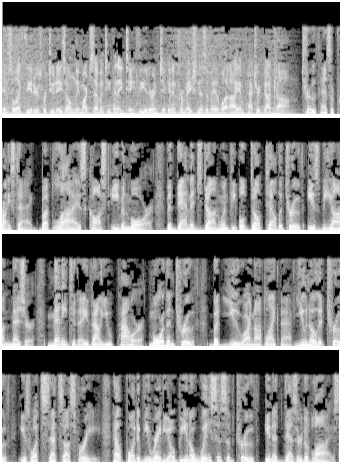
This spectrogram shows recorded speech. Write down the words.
In select theaters for two days only, March 17th and 18th. Theater and ticket information is available at IamPatrick.com. Truth has a price tag, but lies cost even more. The damage done when people don't tell the truth is beyond measure. Many today value power more than truth, but you are not like that. You know that truth is what sets us free. Help Point of View Radio be an oasis of truth in a desert of lies.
